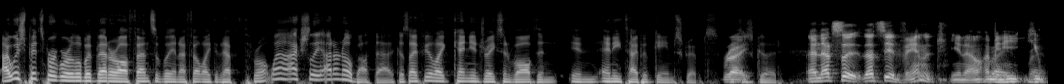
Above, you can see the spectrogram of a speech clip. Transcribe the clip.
I wish Pittsburgh were a little bit better offensively, and I felt like they'd have to throw. Well, actually, I don't know about that because I feel like Kenyon Drake's involved in in any type of game script, right. which is good. And that's the that's the advantage, you know. I right, mean, he, right.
